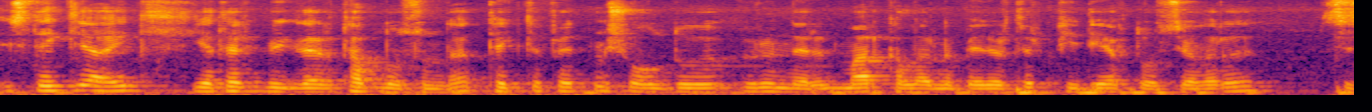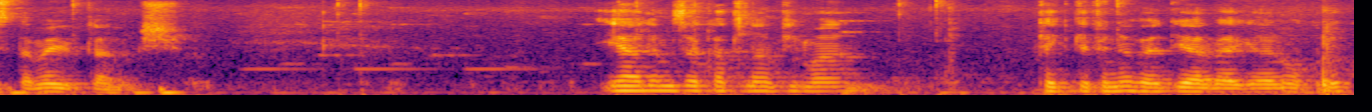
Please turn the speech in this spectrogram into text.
İstekliye ait yeterli bilgileri tablosunda teklif etmiş olduğu ürünlerin markalarını belirtir PDF dosyaları sisteme yüklenmiş. İhalemize katılan firmanın teklifini ve diğer belgelerini okuduk.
